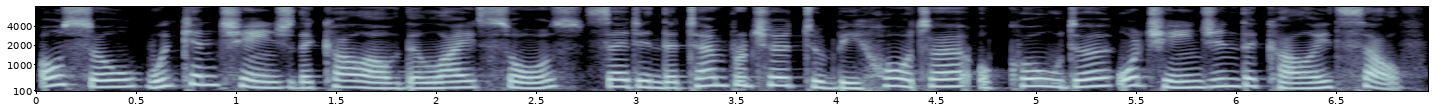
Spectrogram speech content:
Also, we can change the color of the light source, setting the temperature to be hotter or colder or changing the color itself.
